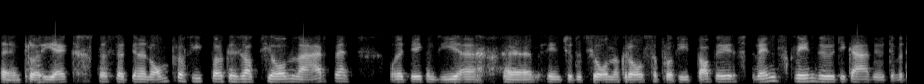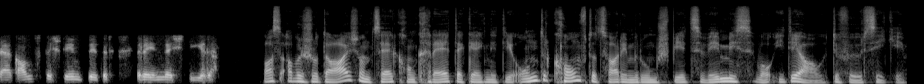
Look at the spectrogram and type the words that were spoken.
äh, Projekt. Das sollte eine Non-Profit-Organisation werden und nicht irgendwie äh, äh, Institution einen grossen Profit abwirft. Wenn es Gewinn würde geben, würden wir den ganz bestimmt wieder reinvestieren. Was aber schon da ist und sehr konkret geeignet die Unterkunft, und zwar im Raum Spiez-Wimmis, wo ideal dafür sei. Ich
